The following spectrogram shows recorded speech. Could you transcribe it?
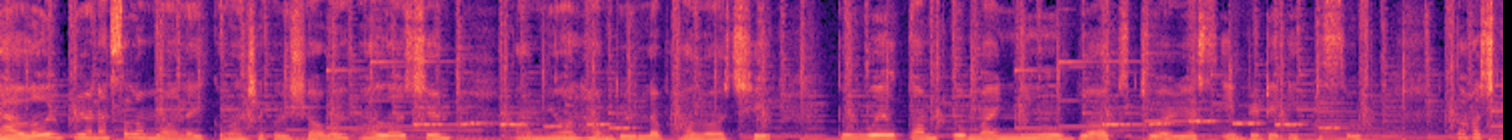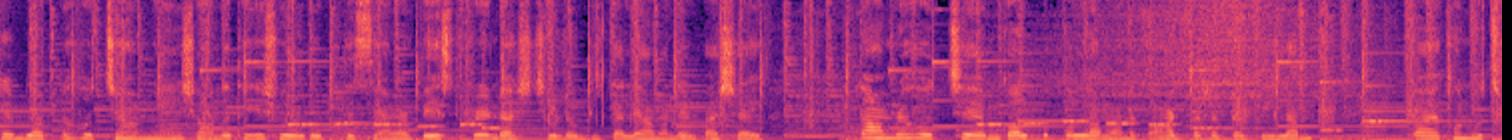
হ্যালো ইব্রিয়ান আসসালামু আলাইকুম। আশা করি সবাই ভালো আছেন। আমিও আলহামদুলিল্লাহ ভালো আছি। তো welcome to my new blog জুয়ারিয়াস এভরিডে এপিসোড তো আজকের ব্লগটা হচ্ছে আমি সন্ধ্যা থেকে শুরু করতেছি। আমার বেস্ট ফ্রেন্ড আসছিল বিকালে আমাদের বাসায়। তো আমরা হচ্ছে গল্প করলাম, অনেক আড্ডা টাড্ডা দিলাম। তো এখন হচ্ছে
